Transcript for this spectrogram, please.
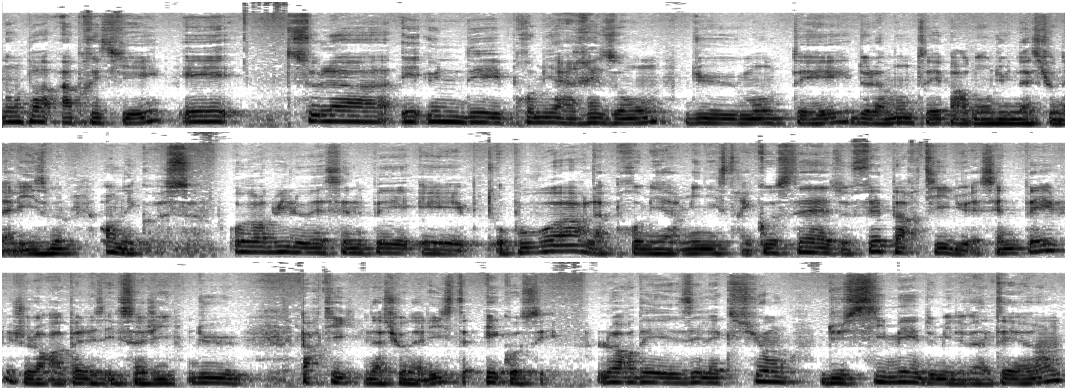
n'ont pas apprécié et cela est une des premières raisons du montée, de la montée du nationalisme en Écosse. Aujourd'hui, le SNP est au pouvoir. La première ministre écossaise fait partie du SNP. Je le rappelle, il s'agit du Parti nationaliste écossais lors des élections du 6 mai 2021,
